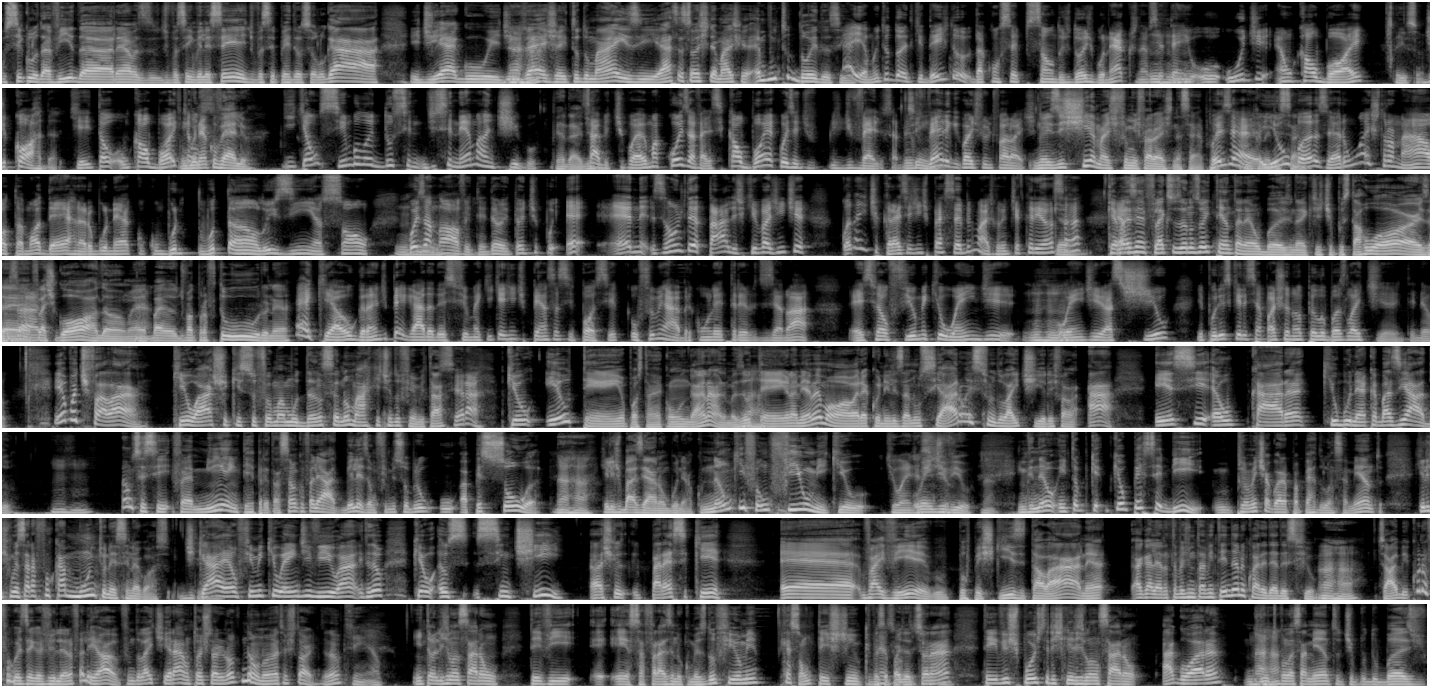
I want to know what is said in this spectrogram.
O ciclo da vida, né? De você envelhecer, de você perder o seu lugar, e de ego, e de inveja e tudo mais. E essas são as temáticas. É muito doido, assim. É, e é muito doido que desde a da concepção dos dois bonecos, né? Você Uhum. tem o Woody é um cowboy Isso. de corda, que então um cowboy que Um é boneco velho. E que é um símbolo do, de cinema antigo, Verdade. sabe? Tipo, é uma coisa velha. Esse cowboy é coisa de, de velho, sabe? Sim. O velho que gosta de filme de faroeste. Não existia mais filme de faroeste nessa época. Pois é, e o. Buzz era um astronauta moderno, era um boneco com botão, luzinha, som, coisa Uhum. nova, entendeu? Então, tipo, é, é, são os detalhes que a gente, quando a gente cresce, a gente percebe mais. Quando a gente é criança, Que é, É. mais reflexo dos anos 80, né? O Buzz, né? Que tipo Star Wars, é. Flash Gordon, é, É. De Volta para o Futuro, né? É, que é o grande pegada desse filme aqui, que a gente pensa assim, pô, se o filme abre com um letreiro dizendo, ah, esse é o filme que o Andy, Uhum. o Andy assistiu e por isso que ele se apaixonou pelo Buzz Lightyear, entendeu? Eu vou te falar que eu acho que isso foi uma mudança no marketing do filme, tá? Será? Porque eu, eu tenho, posso estar com enganado, mas eu Ah. tenho na minha memória, quando eles anunciaram esse filme do Lightyear, eles falaram, ah, esse é o cara que o boneco é baseado. Uhum. Eu não sei se foi a minha interpretação, que eu falei, ah, beleza, é um filme sobre o- o- a pessoa Aham. que eles basearam o boneco. Não que foi um filme que o, Que o Andy, o Andy viu. É. Entendeu? Então, porque, porque eu percebi, principalmente agora pra perto do lançamento, que eles começaram a focar muito nesse negócio. De que, Sim. ah, é o filme que o Andy viu. Ah, entendeu? Que eu, eu senti, acho que parece que é, vai ver por pesquisa e tal lá, né? A galera talvez não tava entendendo qual era a ideia desse filme, sabe? Quando eu fui com a Juliana, eu falei, ah, o filme do Lightyear, ah, é um Toy Story novo? Não, não é Toy Story, entendeu? Sim, é o- Então eles lançaram, teve essa frase no começo do filme, que é só um textinho que você É pode um adicionar. textinho. Teve os pôsteres que eles lançaram agora, junto com o lançamento, tipo, do Buzz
